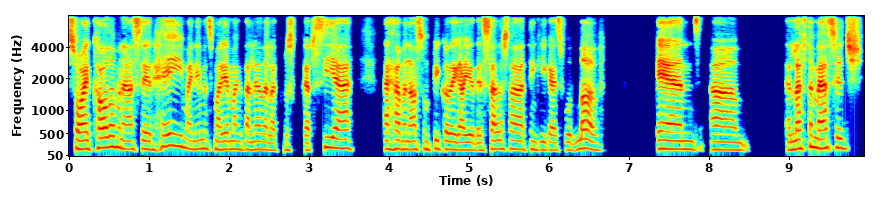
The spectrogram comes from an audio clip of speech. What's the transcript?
So I called them and I said, Hey, my name is Maria Magdalena de la Cruz Garcia. I have an awesome pico de gallo de salsa. I think you guys would love. And um, I left a message.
